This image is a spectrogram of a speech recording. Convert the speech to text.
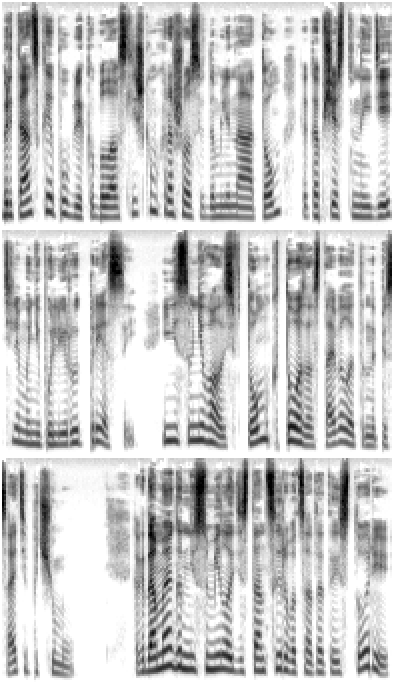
британская публика была слишком хорошо осведомлена о том, как общественные деятели манипулируют прессой, и не сомневалась в том, кто заставил это написать и почему. Когда Меган не сумела дистанцироваться от этой истории,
